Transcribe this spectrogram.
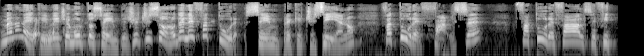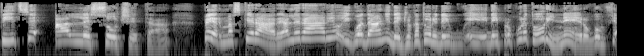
Ma non è che invece è molto semplice. Ci sono delle fatture, sempre che ci siano, fatture false, fatture false, fittizie alle società per mascherare all'erario i guadagni dei giocatori, dei, dei procuratori in nero, gonfia-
